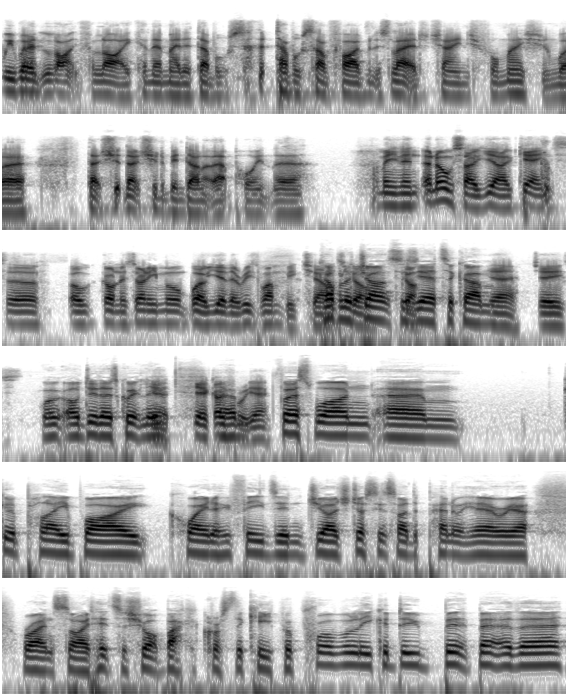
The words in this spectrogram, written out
we went like for like, and then made a double double sub five minutes later to change formation. Where that should that should have been done at that point there. I mean, and, and also, you know, getting to. Oh, God, is there any more? Well, yeah, there is one big chance. A couple of chances yet to come. Yeah, jeez. Well, I'll do those quickly. Yeah, yeah, go for Um, it. Yeah. First one, um, good play by Quaner who feeds in Judge just inside the penalty area, right hand side, hits a shot back across the keeper. Probably could do a bit better there.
